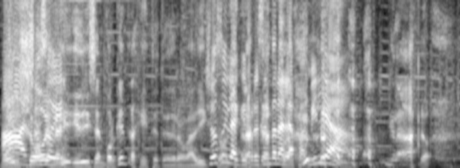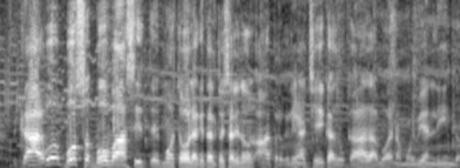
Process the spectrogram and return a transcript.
Voy Ah, yo, yo y, me- y dicen, ¿por qué trajiste este drogadicto? Yo soy la que presentan a la familia. claro. Claro, vos, vos, vos vas y te muestro, hola, ¿qué tal? Estoy saliendo con. Ah, pero que linda chica, educada, bueno, muy bien, lindo.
